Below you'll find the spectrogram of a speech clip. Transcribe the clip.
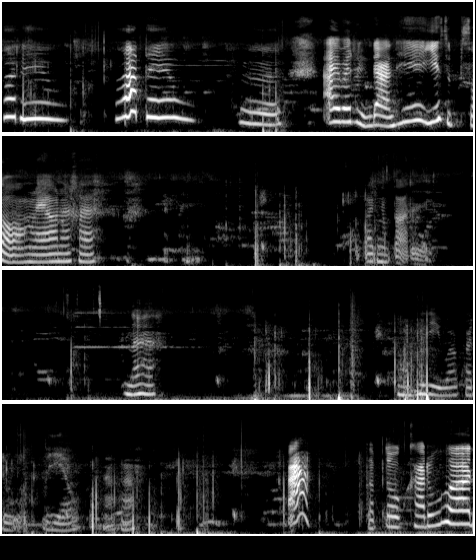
ฮัทเทลฮัทเทลเออไอไปถึงด่านที่22แล้วนะคะไปกันต่อเลยนะคะมองให้ดีว่ากระโดดแล้วนะคะ ตกค่ะทุกคน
